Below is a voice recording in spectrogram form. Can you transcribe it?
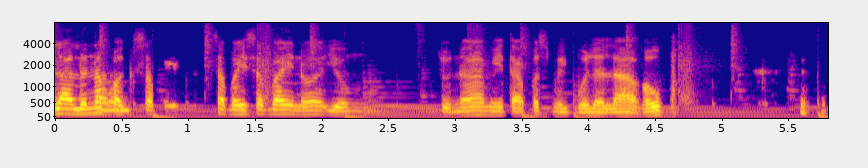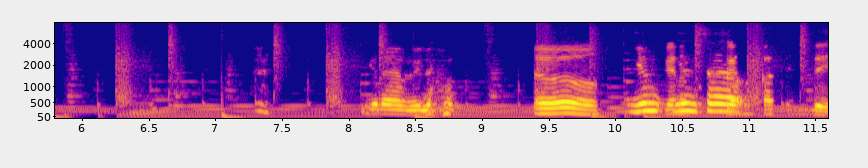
Lalo na pag sabay, sabay-sabay, no, yung tsunami, tapos may bulalakaw. Grabe no. Oo. Yung, Ganun, yung sa, ganun katindi.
